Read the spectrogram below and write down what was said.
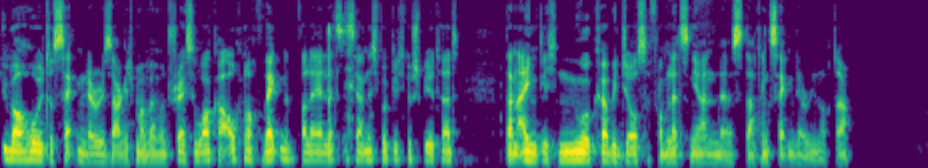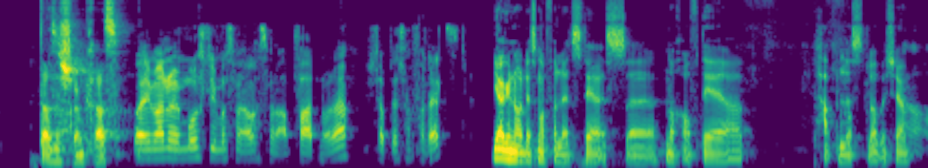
überholte Secondary, sage ich mal, wenn man Tracy Walker auch noch wegnimmt, weil er ja letztes Jahr nicht wirklich gespielt hat dann eigentlich nur Kirby Joseph vom letzten Jahr in der Starting Secondary noch da. Das ist schon krass. Bei Emmanuel Mosley muss man auch erstmal abwarten, oder? Ich glaube, der ist noch verletzt. Ja, genau, der ist noch verletzt. Der ist äh, noch auf der Publist, glaube ich, ja. ja.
